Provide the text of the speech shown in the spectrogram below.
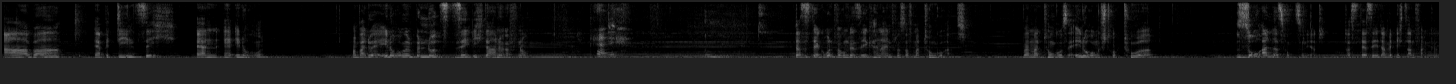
Aber er bedient sich an Erinnerungen. Und weil du Erinnerungen benutzt, sehe ich da eine Öffnung. Okay. Das ist der Grund, warum der See keinen Einfluss auf Matungo hat. Weil Matungos Erinnerungsstruktur so anders funktioniert, dass der See damit nichts anfangen kann.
